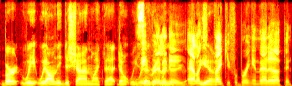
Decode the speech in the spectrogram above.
Bert, we, we all need to shine like that, don't we? We so really do. Alex, yeah. thank you for bringing that up. And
